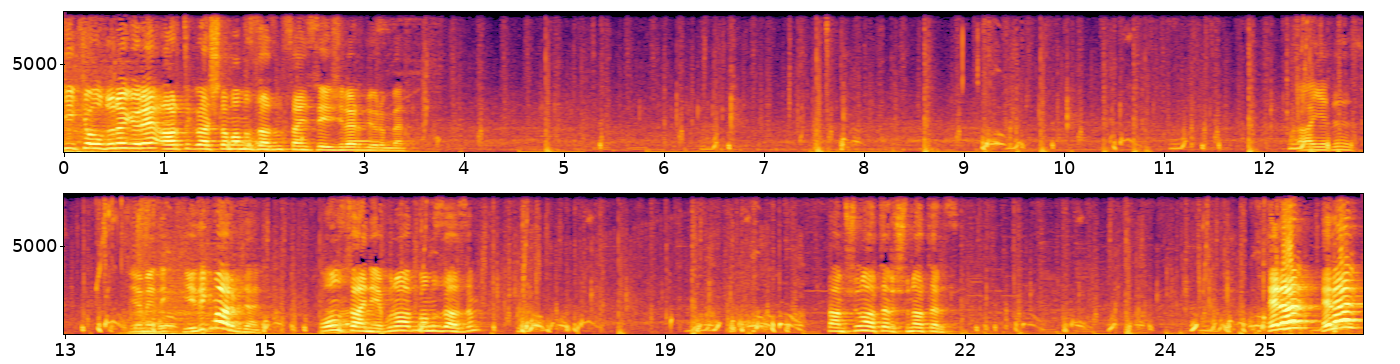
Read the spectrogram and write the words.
2-2 olduğuna göre artık raşlamamız lazım sayın seyirciler diyorum ben. Aa yediniz. Yemedik. Yedik mi harbiden? 10 saniye bunu atmamız lazım. Tamam şunu atarız şunu atarız. Helal helal.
